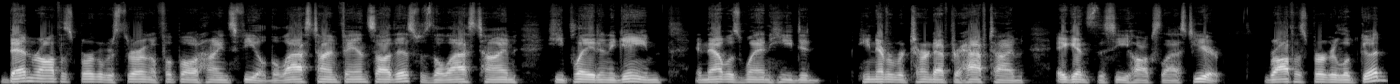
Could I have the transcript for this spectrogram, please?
Ben Roethlisberger was throwing a football at Heinz Field. The last time fans saw this was the last time he played in a game, and that was when he did he never returned after halftime against the Seahawks last year. Roethlisberger looked good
